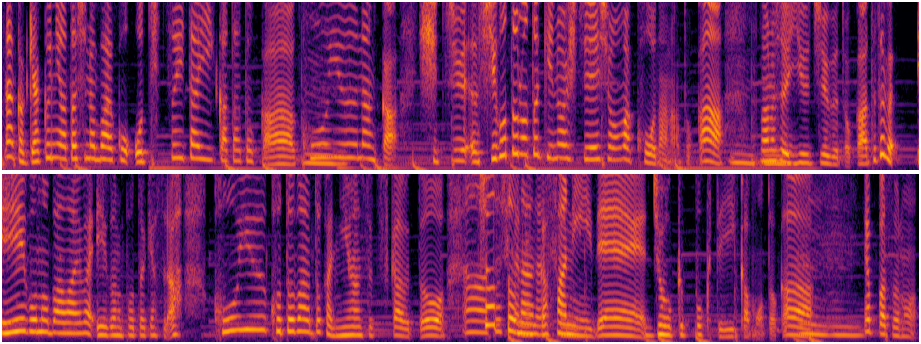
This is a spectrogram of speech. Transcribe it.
なんか逆に私の場合こう落ち着いた言い方とかこういうなんかシチュエ、うん、仕事の時のシチュエーションはこうだなとか、うんうん、他の人 YouTube とか例えば英語の場合は英語のポッドキャストであこういう言葉とかニュアンス使うとちょっとなんかファニーでジョークっぽくていいかもとか、うんうん、やっぱその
